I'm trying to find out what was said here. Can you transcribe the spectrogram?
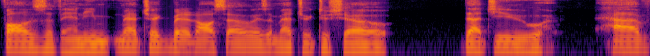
follows a vanity metric, but it also is a metric to show that you have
